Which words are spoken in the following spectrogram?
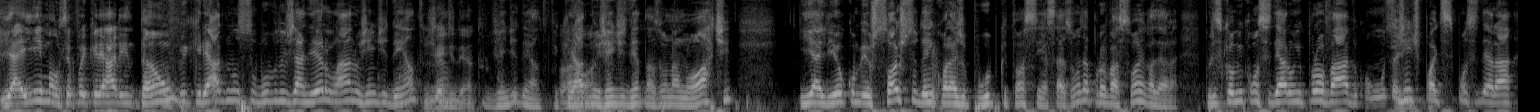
E aí, irmão, você foi criado então. Eu fui criado no subúrbio do Janeiro, lá no Gen de Dentro. Gen né? de Dentro. Gen de Dentro. Fui lá criado no Gen de Dentro, na Zona Norte. E ali eu, eu só estudei em colégio público, então assim, essas 11 aprovações, galera, por isso que eu me considero um improvável, como muita Sim. gente pode se considerar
